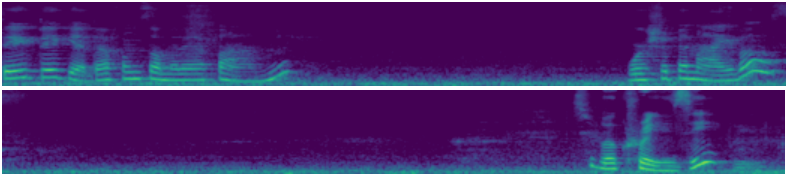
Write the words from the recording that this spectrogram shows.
They they get that from some of their family. Worshipping idols. People crazy. Hmm.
